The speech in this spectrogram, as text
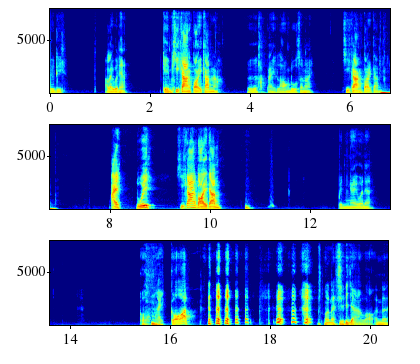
ดูดิ อะไรวะเนี่ย เกมขี้ก้างต่อยกันเหรอเออ ไปลองดูซะหน่อย ขี้ก้างต่อยกัน ไป ลุย ขี้ก้างต่อยกัน เป็นไงวะเนี่ย โอ้ my god มันอาชยาบอกอันนะ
